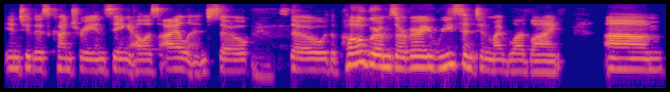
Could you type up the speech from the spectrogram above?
into this country and seeing Ellis Island. So mm. so the pogroms are very recent in my bloodline. Um,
